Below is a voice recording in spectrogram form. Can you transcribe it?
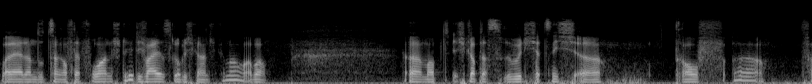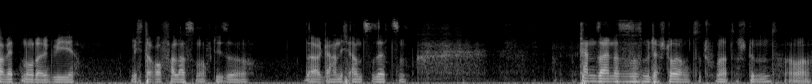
weil er dann sozusagen auf der Vorhand steht. Ich weiß es, glaube ich, gar nicht genau, aber ähm, ob, ich glaube, das würde ich jetzt nicht äh, drauf äh, verwetten oder irgendwie mich darauf verlassen, auf diese, da gar nicht anzusetzen. Kann sein, dass es was mit der Steuerung zu tun hat, das stimmt, aber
